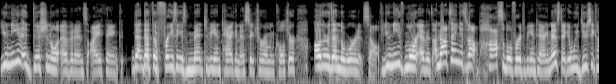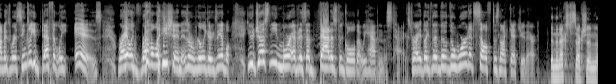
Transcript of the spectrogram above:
You need additional evidence, I think, that that the phrasing is meant to be antagonistic to Roman culture other than the word itself. You need more evidence. I'm not saying it's not possible for it to be antagonistic, and we do see contexts where it seems like it definitely is, right? Like Revelation is a really good example. You just need more evidence that that is the goal that we have in this text, right? Like the the, the word itself does not get you there. In the next section,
